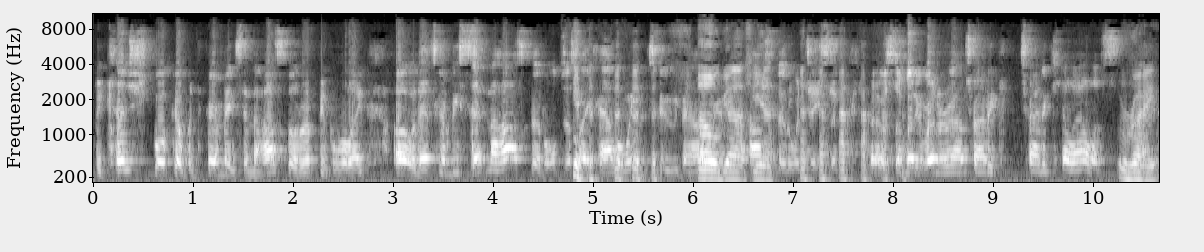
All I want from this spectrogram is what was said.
because she woke up with the paramedics in the hospital, people were like, "Oh, that's going to be set in the hospital, just like Halloween Two now." Oh, in the gosh, yeah. hospital with Jason, or somebody running around trying to trying to kill Alice. right,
